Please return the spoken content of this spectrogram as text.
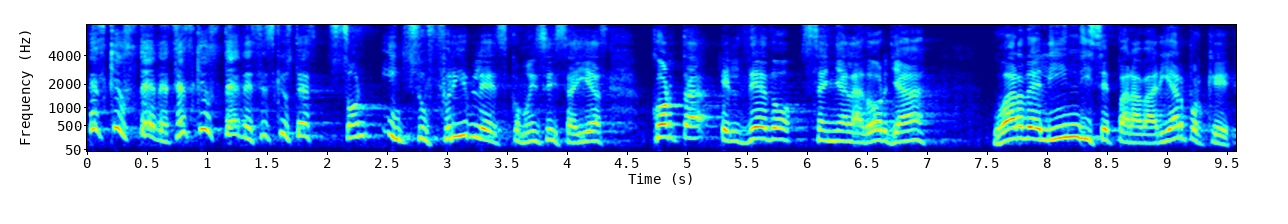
es que ustedes, es que ustedes, es que ustedes son insufribles, como dice Isaías, corta el dedo señalador ya, guarda el índice para variar, porque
